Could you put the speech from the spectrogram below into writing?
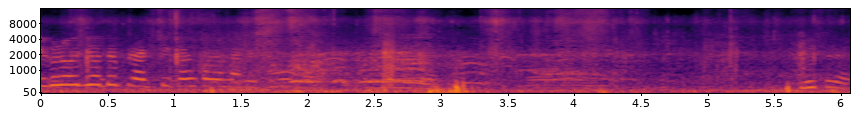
এগুলো হচ্ছে ওদের প্র্যাকটিক্যাল করা লাগে তো ভিতরে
